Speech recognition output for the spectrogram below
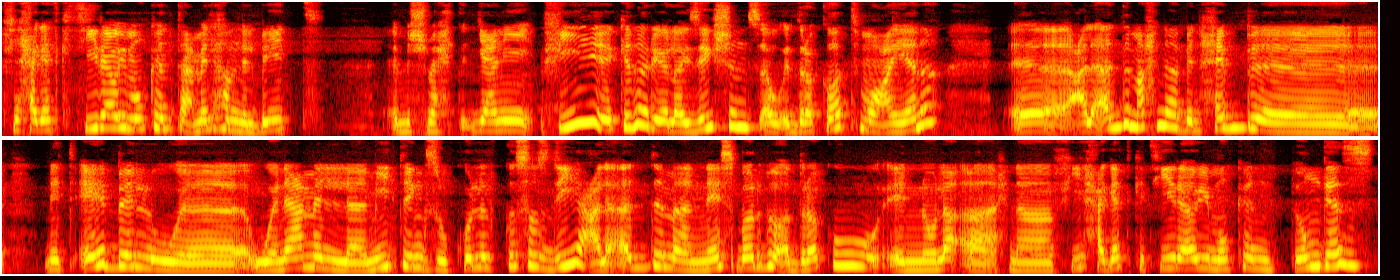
في حاجات كتير قوي ممكن تعملها من البيت. مش محتاج يعني في كده realizations أو إدراكات معينة على قد ما إحنا بنحب نتقابل و... ونعمل meetings وكل القصص دي على قد ما الناس برضو أدركوا إنه لأ إحنا في حاجات كتير قوي ممكن تنجز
